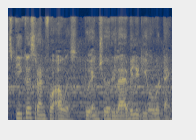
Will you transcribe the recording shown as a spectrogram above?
Speakers run for hours to ensure reliability over time.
